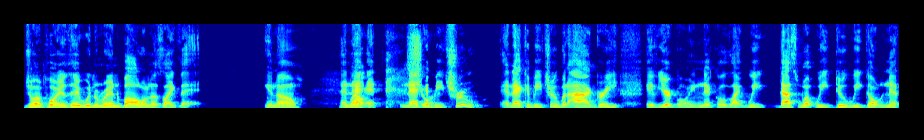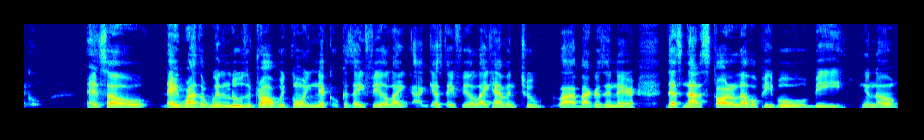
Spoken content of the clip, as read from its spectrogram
Jordan Poyer, they wouldn't have ran the ball on us like that. You know, and well, that, and that sure. could be true and that could be true. But I agree. If you're going nickel, like we, that's what we do. We go nickel, and so they rather win and lose a draw with going nickel because they feel like I guess they feel like having two linebackers in there that's not a starter level people will be you know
